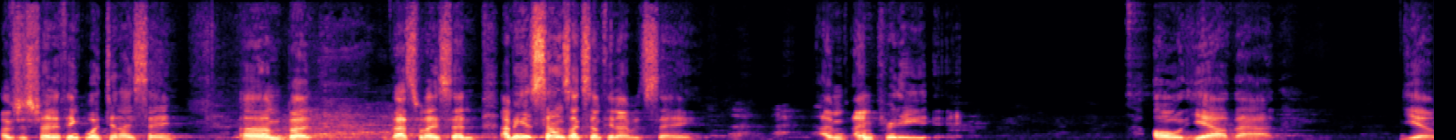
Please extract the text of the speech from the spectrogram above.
I was just trying to think, what did I say? Um, but that's what I said. I mean, it sounds like something I would say. I'm, I'm pretty. Oh, yeah, that. Yeah.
